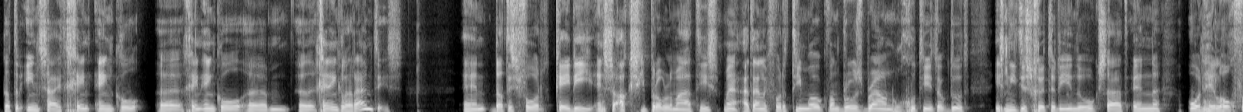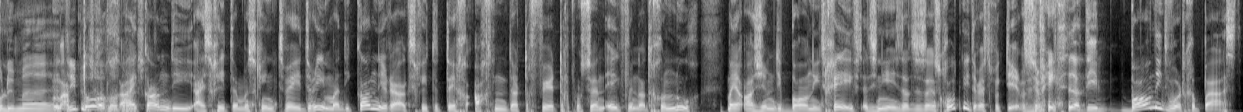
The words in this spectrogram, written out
dat er inside geen, enkel, eh, geen, enkel, ehm, eh, geen enkele ruimte is. En dat is voor KD en zijn actie problematisch. Maar ja, uiteindelijk voor het team ook. Want Bruce Brown, hoe goed hij het ook doet, is niet de schutter die in de hoek staat en eh, een heel hoog volume eh, Maar toch, hij, kan die, hij schiet er misschien 2-3, maar die kan die raak schieten tegen 38, 40 procent. Ik vind dat genoeg. Maar ja, als je hem die bal niet geeft, het is niet eens dat ze zijn schot niet respecteren. Ze weten dat die bal niet wordt gepaast.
